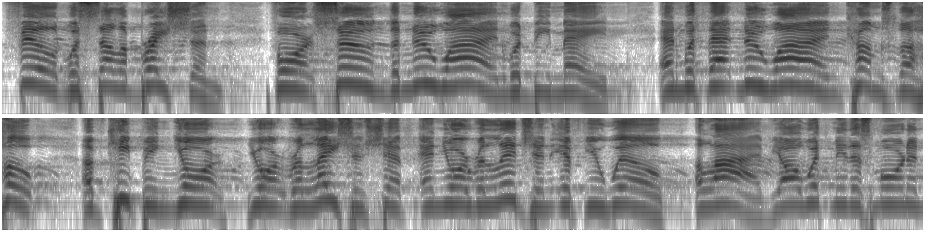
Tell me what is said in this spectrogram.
filled with celebration. For soon the new wine would be made. And with that new wine comes the hope of keeping your, your relationship and your religion, if you will, alive. Y'all with me this morning?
